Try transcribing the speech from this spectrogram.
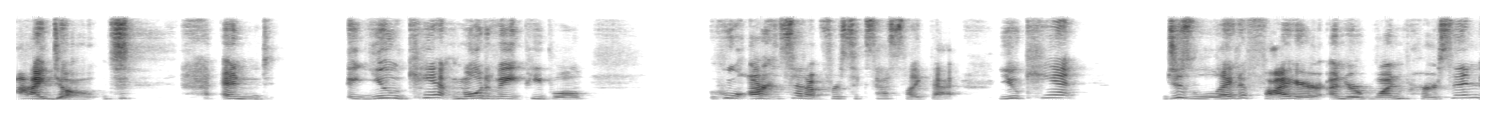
I don't. And you can't motivate people who aren't set up for success like that. You can't just light a fire under one person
